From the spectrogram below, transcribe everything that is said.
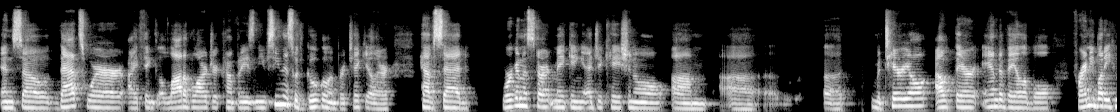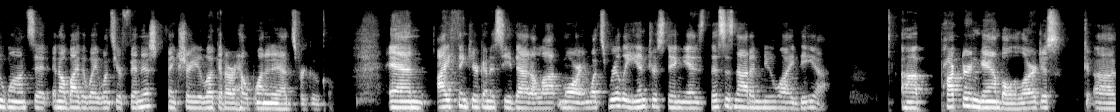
And so that's where I think a lot of larger companies, and you've seen this with Google in particular, have said, we're going to start making educational um, uh, uh, material out there and available for anybody who wants it. And oh, by the way, once you're finished, make sure you look at our help wanted ads for Google. And I think you're going to see that a lot more. And what's really interesting is this is not a new idea. Uh, Procter and Gamble, the largest uh,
